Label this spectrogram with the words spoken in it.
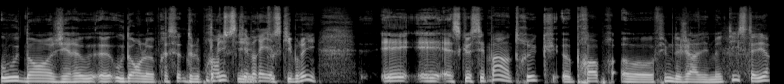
ou dans euh, ou dans le, le premier Tout ce qui brille. tout ce qui brille. Et, et est-ce que c'est pas un truc euh, propre au film de Géraldine Mekti, c'est-à-dire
